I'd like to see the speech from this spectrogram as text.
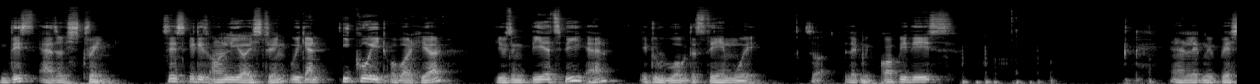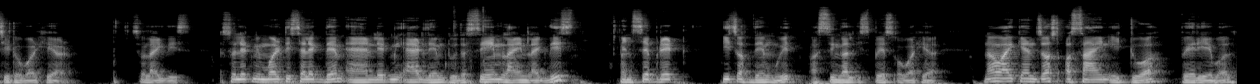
this as a string. Since it is only a string, we can echo it over here using PHP and it will work the same way. So let me copy this and let me paste it over here. So like this. So let me multi-select them and let me add them to the same line like this and separate each of them with a single space over here. Now I can just assign it to a variable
